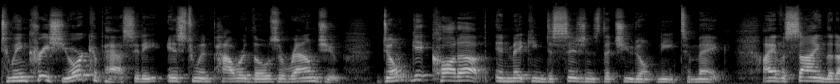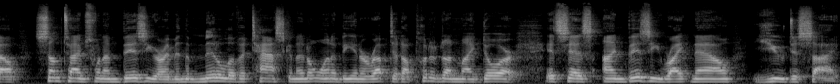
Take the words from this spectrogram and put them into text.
To increase your capacity is to empower those around you. Don't get caught up in making decisions that you don't need to make. I have a sign that I'll sometimes, when I'm busy or I'm in the middle of a task and I don't want to be interrupted, I'll put it on my door. It says, I'm busy right now, you decide.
